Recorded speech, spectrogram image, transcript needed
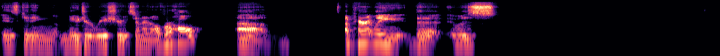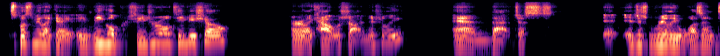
is getting major reshoots and an overhaul. Um, apparently, the it was supposed to be like a, a legal procedural TV show, or like how it was shot initially, and that just it, it just really wasn't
